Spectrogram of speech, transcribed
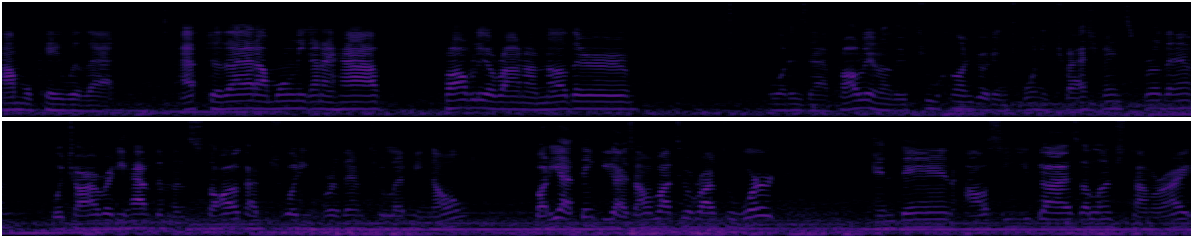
I'm okay with that. After that, I'm only gonna have probably around another, what is that? Probably another 220 trash bins for them, which I already have them in stock. I'm just waiting for them to let me know. But yeah, thank you guys. I'm about to arrive to work, and then I'll see you guys at lunchtime. All right.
